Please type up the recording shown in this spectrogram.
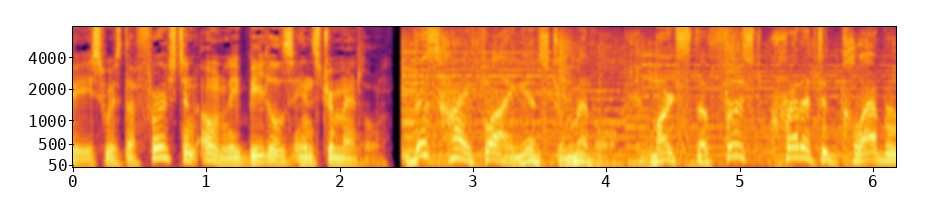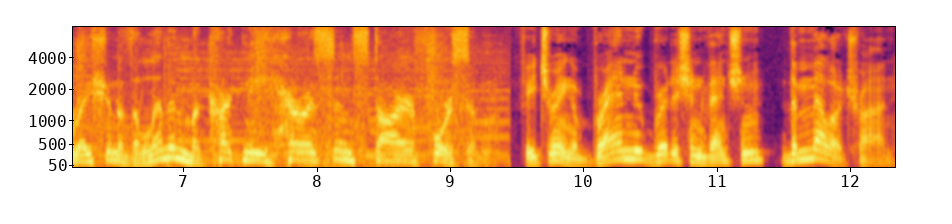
piece was the first and only Beatles instrumental. This high flying instrumental marks the first credited collaboration of the Lennon McCartney Harrison Starr foursome. featuring a brand new British invention, the Mellotron,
